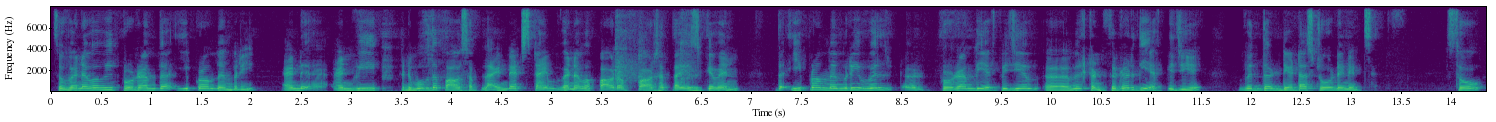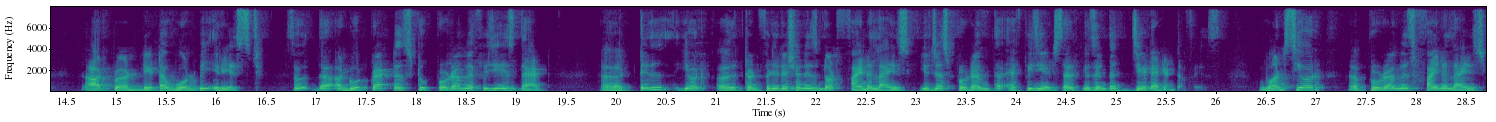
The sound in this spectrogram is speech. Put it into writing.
so whenever we program the EEPROM memory and and we remove the power supply, next time whenever power of power supply is given, the EEPROM memory will uh, program the FPGA, uh, will configure the FPGA with the data stored in itself. So our data won't be erased. So the, a good practice to program FPGA is that uh, till your uh, configuration is not finalized, you just program the FPGA itself using the JTAG interface. Once your uh, program is finalized,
